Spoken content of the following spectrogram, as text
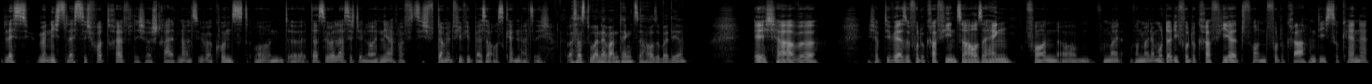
lässt, über nichts lässt sich vortrefflicher streiten als über Kunst. Und äh, das überlasse ich den Leuten, die einfach sich damit viel, viel besser auskennen als ich. Was hast du an der Wand hängen zu Hause bei dir? Ich habe ich habe diverse Fotografien zu Hause hängen von, ähm, von, mein, von meiner Mutter, die fotografiert, von Fotografen, die ich so kenne.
